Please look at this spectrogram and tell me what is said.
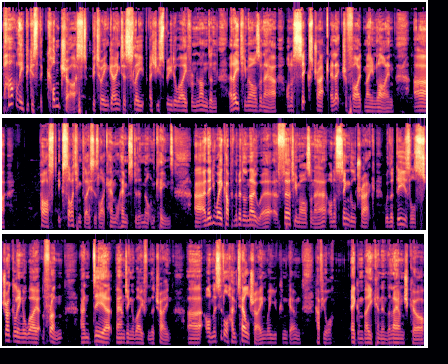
partly because of the contrast between going to sleep as you speed away from London at 80 miles an hour on a six track electrified main line. Uh, past exciting places like Hemel Hempstead and Milton Keynes. Uh, and then you wake up in the middle of nowhere at 30 miles an hour on a single track with a diesel struggling away at the front and deer bounding away from the train. Uh, on this little hotel train where you can go and have your egg and bacon in the lounge car.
